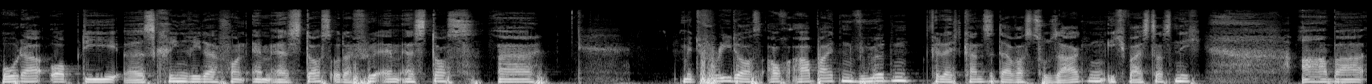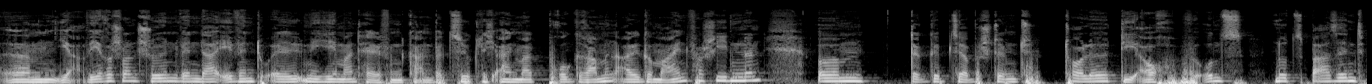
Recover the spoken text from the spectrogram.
oder ob die äh, Screenreader von MS-DOS oder für MS-DOS äh, mit FreeDOS auch arbeiten würden. Vielleicht kannst du da was zu sagen. Ich weiß das nicht. Aber ähm, ja, wäre schon schön, wenn da eventuell mir jemand helfen kann bezüglich einmal Programmen allgemein verschiedenen. Ähm, da gibt's ja bestimmt tolle, die auch für uns nutzbar sind.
